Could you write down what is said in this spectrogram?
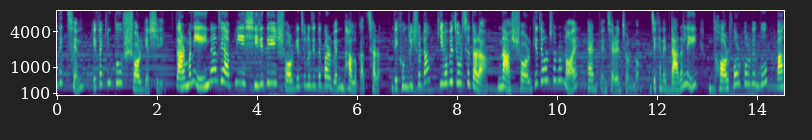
দেখছেন? এটা কিন্তু স্বর্গের সিঁড়ি। তার মানে এই না যে আপনি এই সিঁড়িতে স্বর্গে চলে যেতে পারবেন, ভালো কাজ ছাড়া। দেখুন দৃশ্যটা, কীভাবে চড়ছে তারা? না, স্বর্গে যাওয়ার জন্য নয়, অ্যাডভেঞ্চারের জন্য। যেখানে দাঁড়ালেই ধরফর করবে বুক পা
